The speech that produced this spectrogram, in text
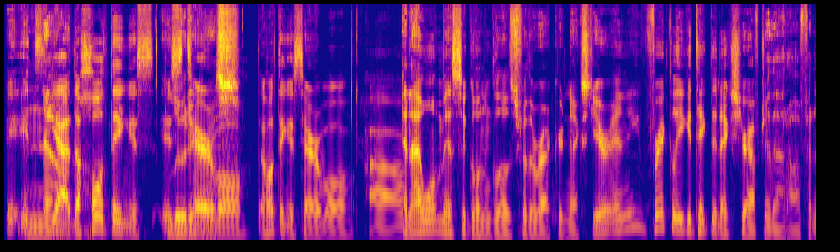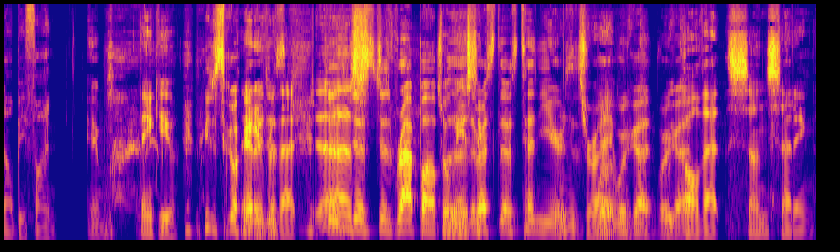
it's no. yeah. The whole thing is is Ludicrous. terrible. The whole thing is terrible. Um, and I won't miss the Golden Globes for the record next year. And frankly, you could take the next year after that off, and I'll be fine. And Thank you. we just go ahead and just, that. Just, just, just wrap up so the, the rest of those ten years. That's right. We're, we're good. We're we good. call that sunsetting.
